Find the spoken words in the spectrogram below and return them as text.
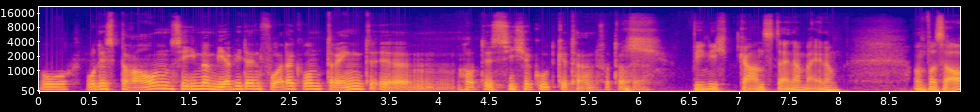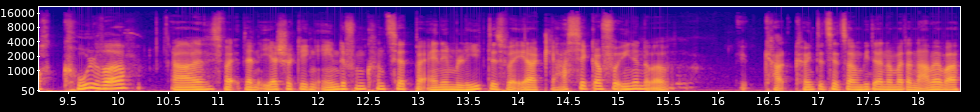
wo, wo das Braun sich immer mehr wieder in den Vordergrund drängt, ähm, hat es sicher gut getan. Von daher. Ich bin ich ganz deiner Meinung. Und was auch cool war, Äh, es war dann eher schon gegen Ende vom Konzert bei einem Lied, das war eher ein Klassiker von ihnen, aber ich könnte jetzt nicht sagen, wie der nochmal der Name war.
